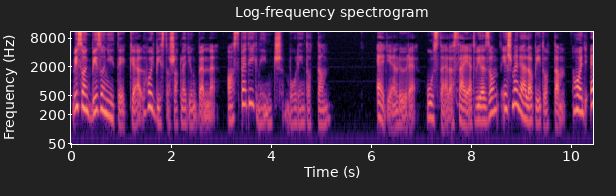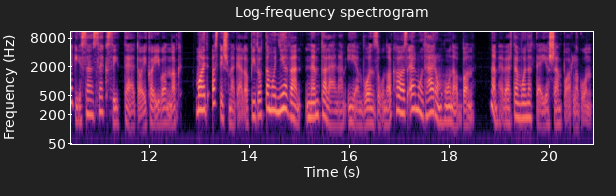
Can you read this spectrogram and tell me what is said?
viszont bizonyíték kell, hogy biztosak legyünk benne. Az pedig nincs, bólintottam. Egyenlőre, Húzta el a száját Wilson, és megállapítottam, hogy egészen szexi teltajkai vannak. Majd azt is megállapítottam, hogy nyilván nem találnám ilyen vonzónak, ha az elmúlt három hónapban nem hevertem volna teljesen parlagon.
